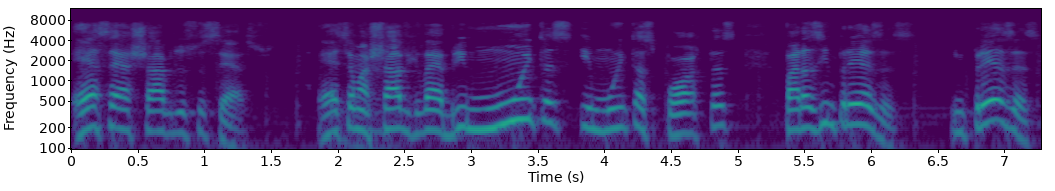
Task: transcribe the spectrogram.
Essa é a chave do sucesso. Essa é uma chave que vai abrir muitas e muitas portas para as empresas. Empresas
